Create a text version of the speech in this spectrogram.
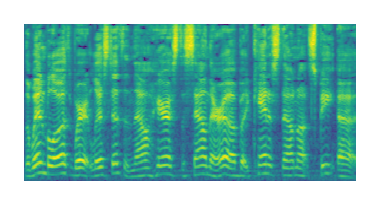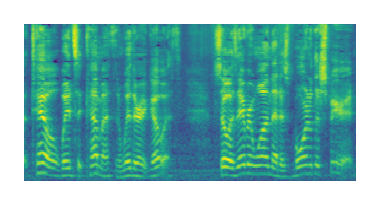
The wind bloweth where it listeth, and thou hearest the sound thereof, but canst thou not speak, uh, tell whence it cometh and whither it goeth? So is every one that is born of the Spirit.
